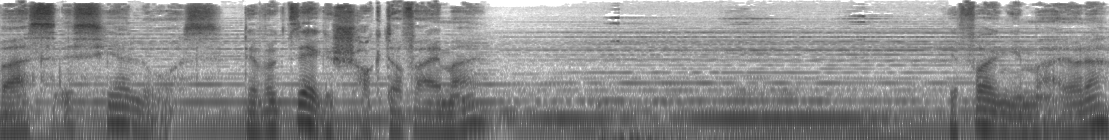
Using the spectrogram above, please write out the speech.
Was ist hier los? Der wirkt sehr geschockt auf einmal. Wir folgen ihm mal, oder?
